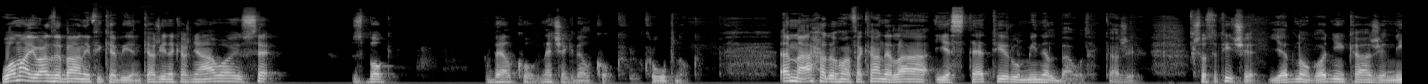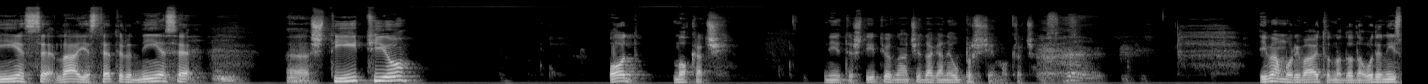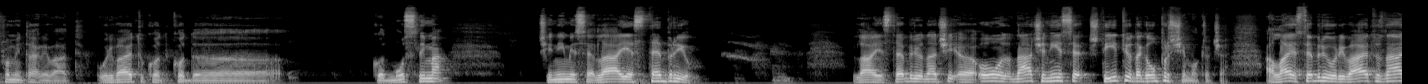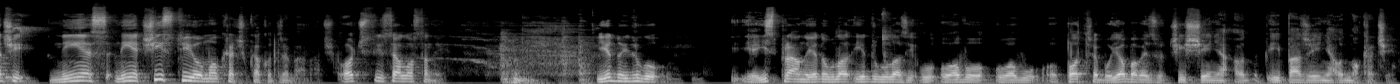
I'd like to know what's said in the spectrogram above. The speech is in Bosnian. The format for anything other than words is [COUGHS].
Wama yu'adzabani fi kabirin. Kaže, ne kažnjavaju se zbog velikog, nečeg velikog, krupnog. Ema ahaduhuma fakane la jestetiru minel baul. Kaže, što se tiče jednog od njih, kaže, nije se, la jestetiru, nije se uh, štitio od mokrači. Nije te štitio, znači da ga ne upršće mokrača. Imamo rivajetu, od doda, ovdje nije spomin taj rivajet. U rivajetu kod, kod, uh, kod muslima, čini mi se, la jestebriju, La je stebriju, znači, e, ovo znači nije se štitio da ga uprši mokraća. A la je stebriju u rivajetu znači nije, nije čistio mokraću kako treba. Znači, očisti se, ali ostane. Jedno i drugo je ispravno, jedno, i jedno drugo ulazi u, u, ovu, u ovu potrebu i obavezu čišćenja od, i paženja od mokraće.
